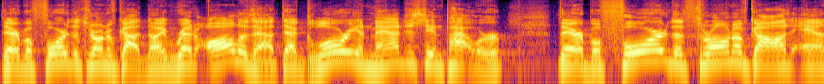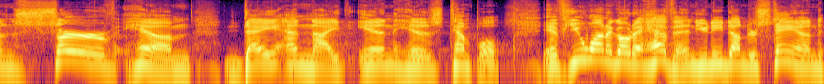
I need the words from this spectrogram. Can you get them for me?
they're before the throne of God. Now, I read all of that, that glory and majesty and power there before the throne of God and serve Him day and night in His temple. If you want to go to heaven, you need to understand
